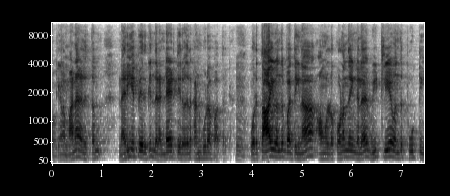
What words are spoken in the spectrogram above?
ஓகேங்களா மன அழுத்தம். நிறைய பேருக்கு இந்த ரெண்டாயிரத்தி இருபதுல கண்கூடா பார்த்துருக்கேன். ஒரு தாய் வந்து பார்த்தீங்கன்னா அவங்களோட குழந்தைங்களை வீட்லயே வந்து பூட்டி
